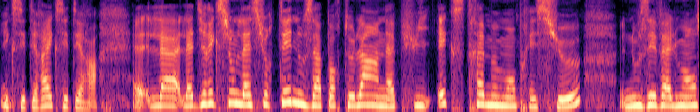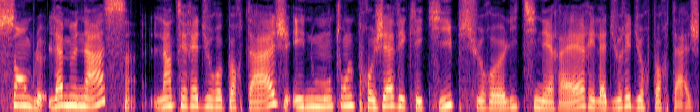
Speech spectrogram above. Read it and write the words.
Etc., etc. Euh, la, la, direction de la sûreté nous apporte là un appui extrêmement précieux. Nous évaluons ensemble la menace, l'intérêt du reportage et nous montons le projet avec l'équipe sur euh, l'itinéraire et la durée du reportage.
